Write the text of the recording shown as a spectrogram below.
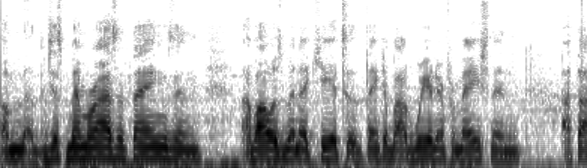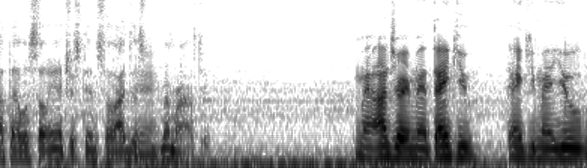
I'm just memorizing things, and I've always been that kid to think about weird information, and I thought that was so interesting, so I just yeah. memorized it. Man, Andre, man, thank you, thank you, man. You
